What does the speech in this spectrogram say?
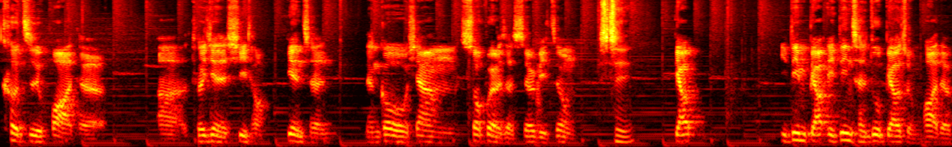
克制化的呃推荐的系统，变成能够像 Software as a Service 这种是标一定标一定程度标准化的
